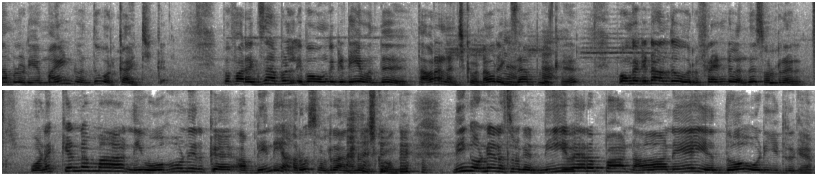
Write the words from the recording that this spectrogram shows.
நம்மளுடைய மைண்ட் வந்து ஒர்க் ஆகிட்டுருக்கு இப்போ ஃபார் எக்ஸாம்பிள் இப்போ உங்ககிட்டயே வந்து தவறாக நினச்சிக்க வேண்டாம் ஒரு எக்ஸாம்பிளுக்கு இப்போ உங்ககிட்ட வந்து ஒரு ஃப்ரெண்டு வந்து சொல்கிறாரு உனக்கு என்னம்மா நீ ஓஹோன்னு இருக்க? அப்படின்னு யாரோ சொல்கிறாங்கன்னு வச்சுக்கோங்க. நீங்கள் ஒன்று என்ன சொல்லுங்கள் நீ வேறப்பா நானே ஏதோ ஓடிக்கிட்டு இருக்கேன்.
